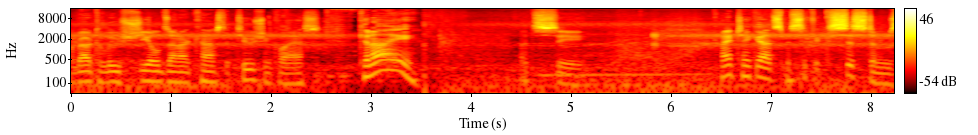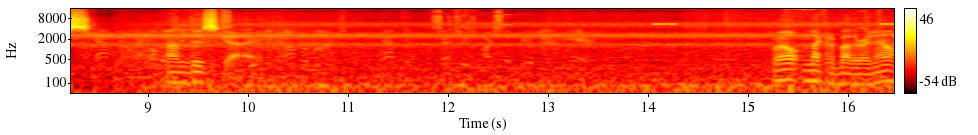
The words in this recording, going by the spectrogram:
We're about to lose shields on our Constitution class. Can I... Let's see. Can I take out specific systems on this guy? Well, I'm not going to bother right now.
